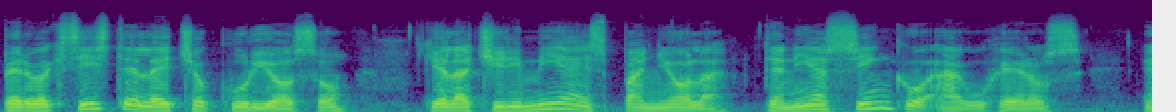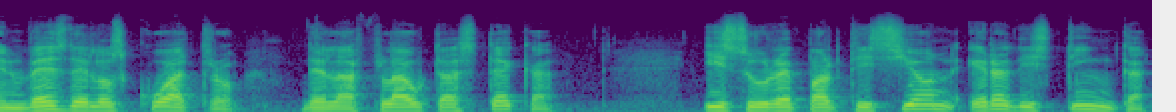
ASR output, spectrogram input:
Pero existe el hecho curioso que la chirimía española tenía cinco agujeros en vez de los cuatro de la flauta azteca, y su repartición era distinta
